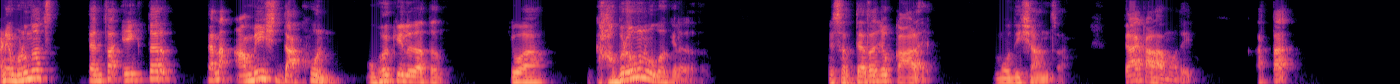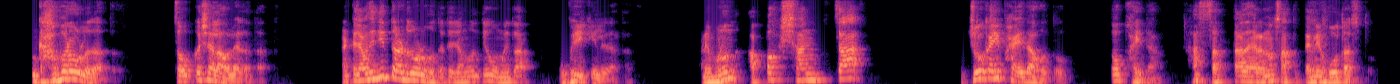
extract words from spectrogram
आणि म्हणूनच त्यांचा एकतर त्यांना आमिष दाखवून उभं केलं जातं किंवा घाबरवून उभं केलं जातं. सध्याचा जो काळ आहे मोदी शांचा त्या काळामध्ये आता घाबरवलं जातं. चौकशा लावल्या जातात. आणि त्याच्यामध्ये जी तडजोड होते त्याच्यामधून ते उमेदवार उभे केले जातात. आणि म्हणून अपक्षांचा जो काही फायदा होतो तो फायदा हा सत्ताधाऱ्यांना सातत्याने होत असतो.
